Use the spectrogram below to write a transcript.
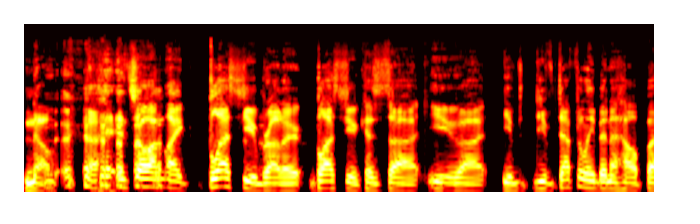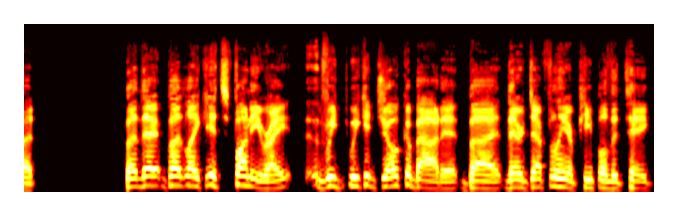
no. and so I'm like, bless you, brother, bless you, because uh, you uh, you've you've definitely been a help. But but there, but like it's funny, right? We we could joke about it, but there definitely are people that take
